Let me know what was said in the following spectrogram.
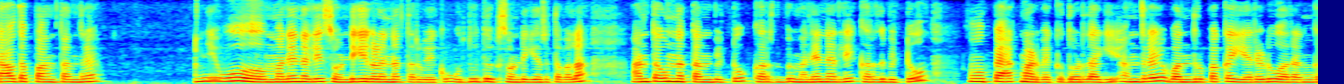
ಯಾವುದಪ್ಪ ಅಂತಂದರೆ ನೀವು ಮನೆಯಲ್ಲಿ ಸೊಂಡಿಗೆಗಳನ್ನು ತರಬೇಕು. ಉದ್ದುದ್ದ ಸೊಂಡಿಗೆ ಇರ್ತಾವಲ್ಲ ಅಂಥವನ್ನ ತಂದುಬಿಟ್ಟು ಕರೆದು ಮನೆಯಲ್ಲಿ ಕರೆದುಬಿಟ್ಟು ಪ್ಯಾಕ್ ಮಾಡಬೇಕು ದೊಡ್ಡದಾಗಿ. ಅಂದರೆ ಒಂದು ರೂಪಾಯಿಗೆ ಎರಡು ಅರಂಗ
